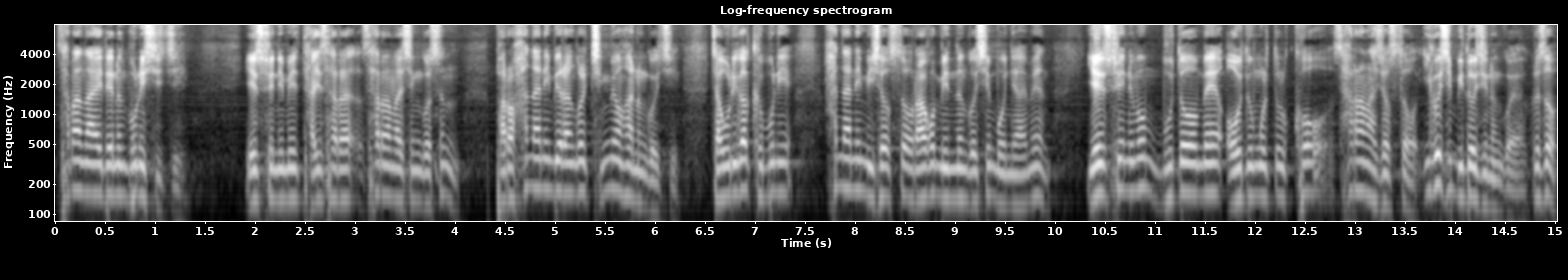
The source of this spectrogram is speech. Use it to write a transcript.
살아나야 되는 분이시지. 예수님이 다시 살아, 살아나신 것은 바로 하나님이라는 걸 증명하는 거지. 자, 우리가 그분이 하나님이셨어라고 믿는 것이 뭐냐면 예수님은 무덤의 어둠을 뚫고 살아나셨어. 이것이 믿어지는 거예요. 그래서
